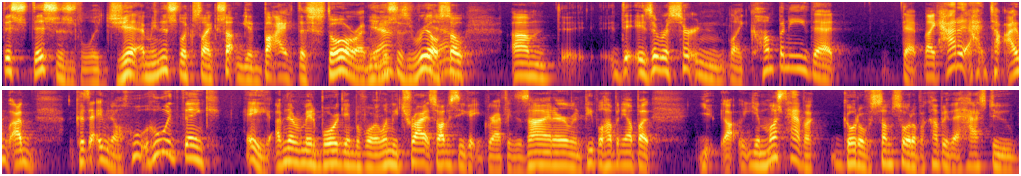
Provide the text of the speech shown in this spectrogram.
this this is legit. I mean, this looks like something you'd buy at the store. I mean, Yeah, this is real." yeah. So, um, d- is there a certain like company that that like how did how- to- I I'm because you know who who would think, "Hey, I've never made a board game before. Let me try it." So obviously you got your graphic designer and people helping you out, but you, uh, you must have a go to some sort of a company that has to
